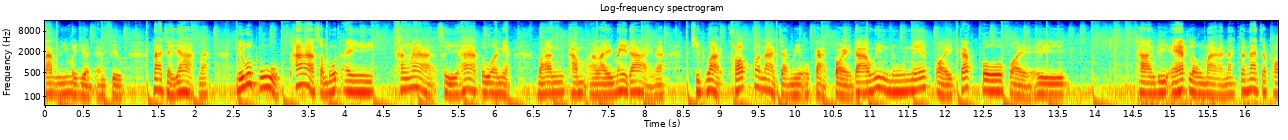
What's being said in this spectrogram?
นัดนี้มาเยือนแอนฟิลด์น่าจะยากนะลิเวอร์พูลถ้าสมมติไอข้างหน้า 4-5 ตัวเนี่ย มันทำอะไรไม่ได้นะ คิดว่าครอปก็น่าจะมีโอกาสปล่อยดาวินนูเนสปล่อยกักโป ปล่อยไอ ทางดีแอลงมานะก็น่าจะพอ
